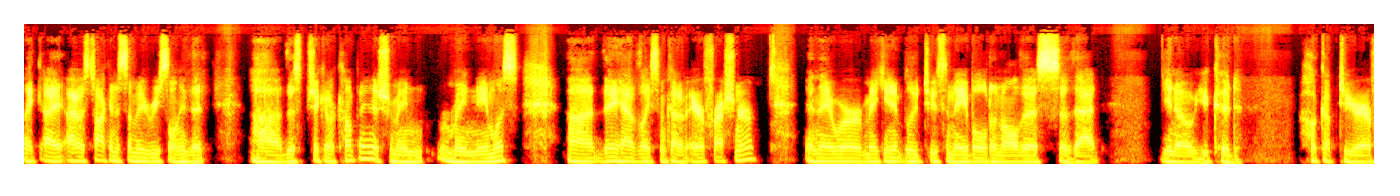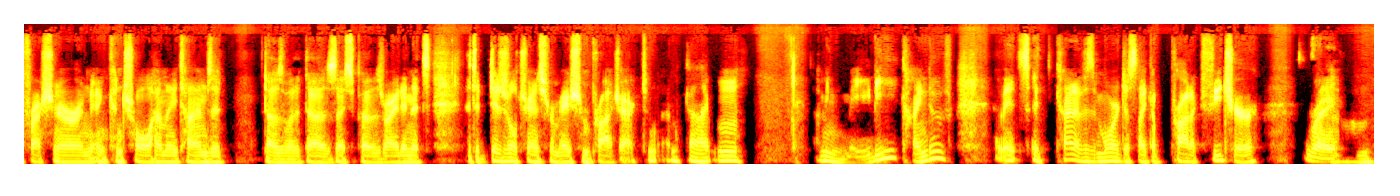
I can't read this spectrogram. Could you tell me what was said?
like I, I was talking to somebody recently that uh, this particular company that should remain remain nameless, uh, they have like some kind of air freshener, and they were making it Bluetooth enabled and all this so that you know you could hook up to your air freshener and, and control how many times it does what it does, I suppose, right? And it's it's a digital transformation project. And I'm kind of like, mm, I mean, maybe kind of. I mean, it's it kind of is more just like a product feature, right? Um,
